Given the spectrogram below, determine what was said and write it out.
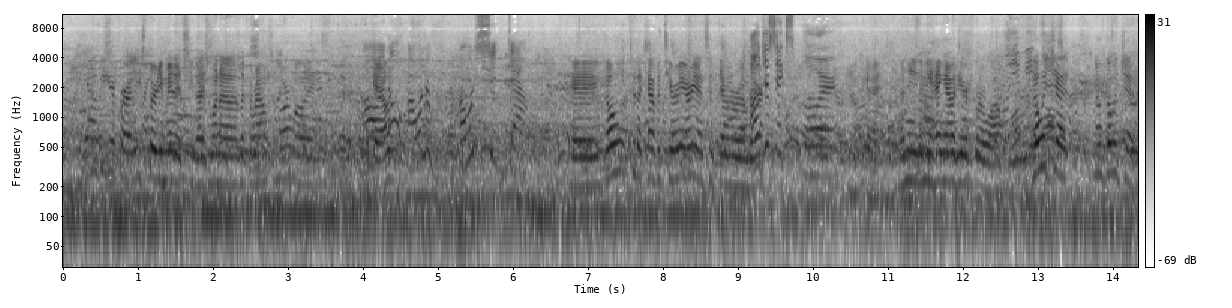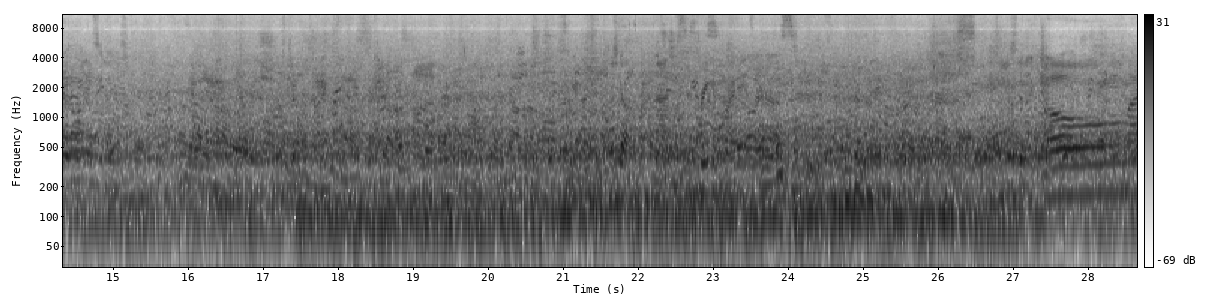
I'm gonna be here for at least 30 minutes. You guys want to look around some more while I? Uh, Okay, I I'll, don't. I want to. I want to sit down. Okay. Go to the cafeteria area and sit down around there. I'll just explore. Okay. Let me let me hang out here for a while. Well, you need Go with. Jet. No, go with Jet. I don't want you. Let's go. Freaking Friday. Oh my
